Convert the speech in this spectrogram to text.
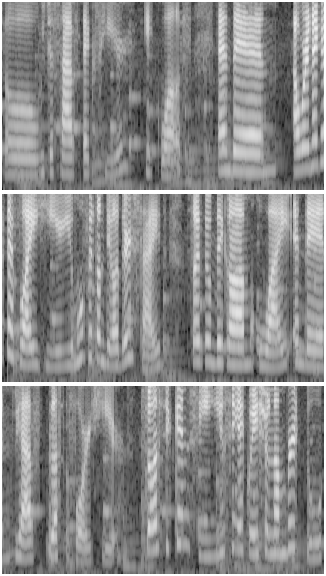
So we just have x here equals and then our negative y here, you move it on the other side. So it will become y and then we have plus 4 here. So as you can see, using equation number 2,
